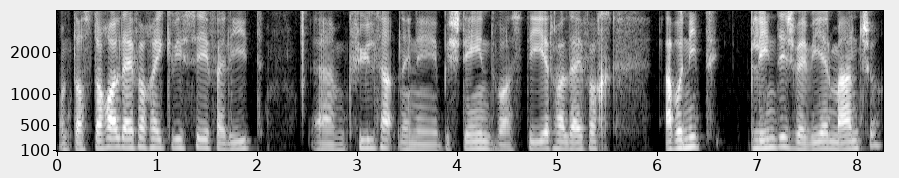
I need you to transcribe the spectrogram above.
Und dass da halt einfach eine gewisse vielleicht ähm, Gefühlsebene besteht, was dir halt einfach, aber nicht blind ist, wie wir Menschen,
